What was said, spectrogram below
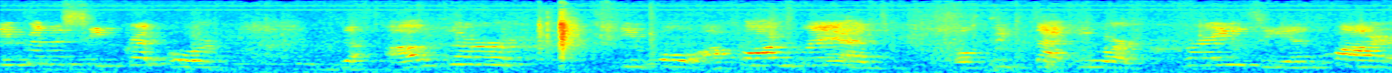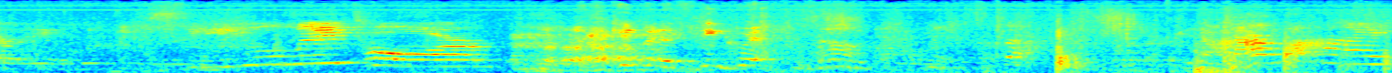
Keep it a secret or the other people up on land will think that you are crazy and fire you. See you later. Keep it a secret. No. Bye.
